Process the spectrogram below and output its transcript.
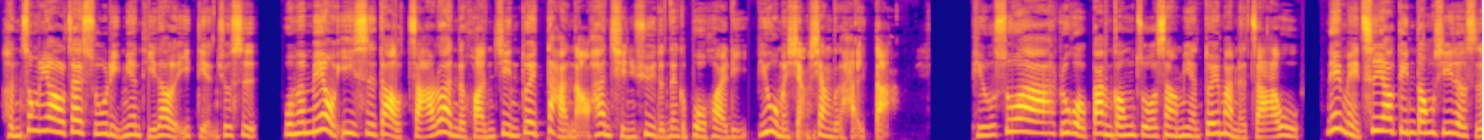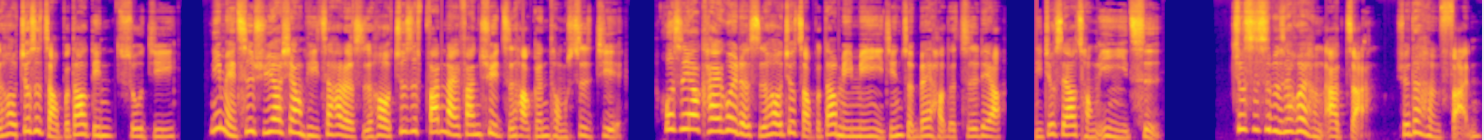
很重要在书里面提到的一点就是，我们没有意识到杂乱的环境对大脑和情绪的那个破坏力比我们想象的还大。比如说啊，如果办公桌上面堆满了杂物，你每次要钉东西的时候，就是找不到钉书机。你每次需要橡皮擦的时候，就是翻来翻去，只好跟同事借；或是要开会的时候，就找不到明明已经准备好的资料，你就是要重印一次，就是是不是会很阿杂，觉得很烦？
